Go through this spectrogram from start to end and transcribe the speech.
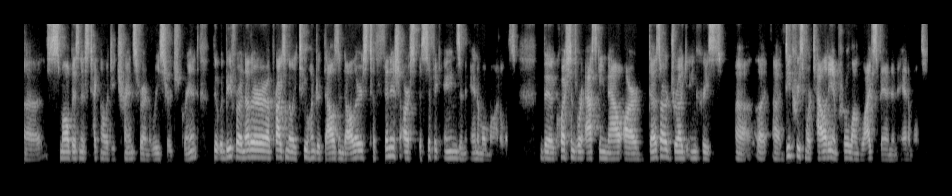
uh, Small Business Technology Transfer and Research Grant, that would be for another approximately $200,000 to finish our specific aims in animal models. The questions we're asking now are Does our drug increase uh, uh, decrease mortality and prolong lifespan in animals.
